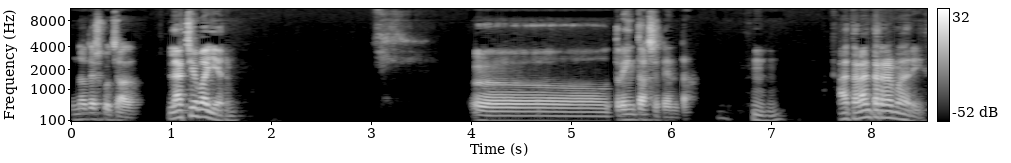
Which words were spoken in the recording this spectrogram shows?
No te he escuchado. Lazio Bayern. 30-70. Eh, Atalanta Real Madrid.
